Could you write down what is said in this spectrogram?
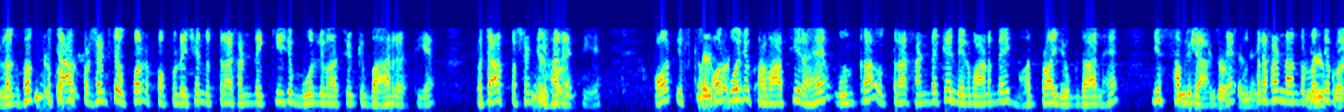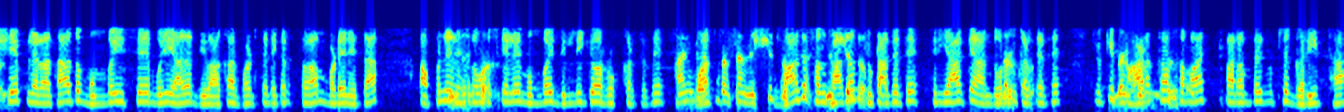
लगभग पचास परसेंट से ऊपर पॉपुलेशन उत्तराखंड की जो मूल निवासियों की बाहर रहती है पचास परसेंट यहाँ रहती है। और इसका और वो जो प्रवासी रहे उनका उत्तराखंड के निर्माण में एक बहुत बड़ा योगदान है ये सब जानते हैं। उत्तराखंड आंदोलन जब शेप ले रहा था तो मुंबई से मुझे याद है दिवाकर भट्ट से लेकर तमाम बड़े नेता अपने रिसोर्स के लिए मुंबई दिल्ली की ओर रुख करते थे। वहाँ से संसाधन जुटाते थे फिर यहाँ के आंदोलन करते थे क्योंकि पहाड़ का समाज पारंपरिक रूप से गरीब था।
